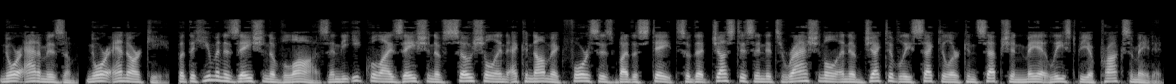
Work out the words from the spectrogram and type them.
nor atomism, nor anarchy, but the humanization of laws and the equalization of social and economic forces by the state so that justice in its rational and objectively secular conception may at least be approximated.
